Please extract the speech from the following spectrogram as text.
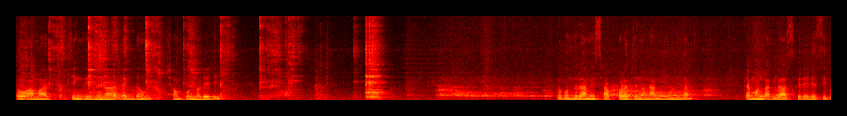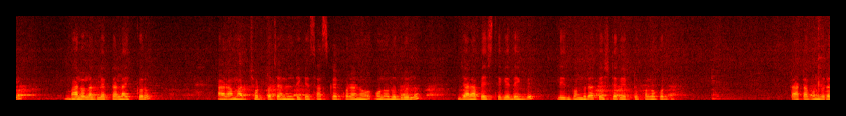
তো আমার চিংড়ি ভুনা একদম সম্পূর্ণ রেডি তো বন্ধুরা, আমি সার্ভ করার জন্য নামিয়ে নিলাম। কেমন লাগল আজকের এই রেসিপি ভালো লাগলে একটা লাইক করো। আর আমার ছোট্ট চ্যানেলটিকে সাবস্ক্রাইব করানো অনুরোধ রইল। যারা পেজ থেকে দেখবে, প্লিজ বন্ধুরা পেজটাকে একটু ফলো করবে। টাটা বন্ধুরা,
